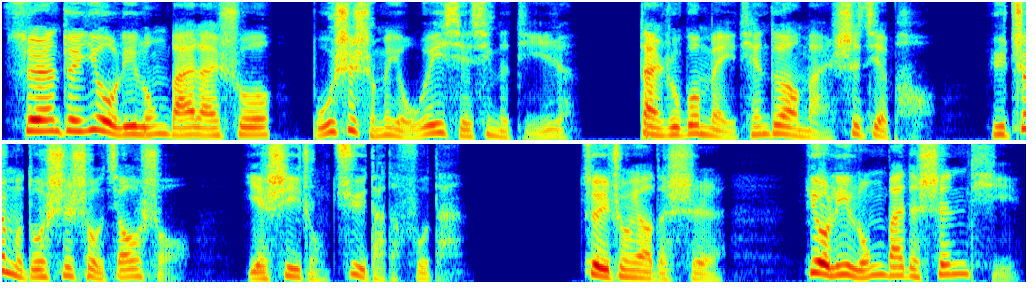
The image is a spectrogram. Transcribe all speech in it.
虽然对幼离龙白来说不是什么有威胁性的敌人，但如果每天都要满世界跑，与这么多尸兽交手，也是一种巨大的负担。最重要的是，幼离龙白的身体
